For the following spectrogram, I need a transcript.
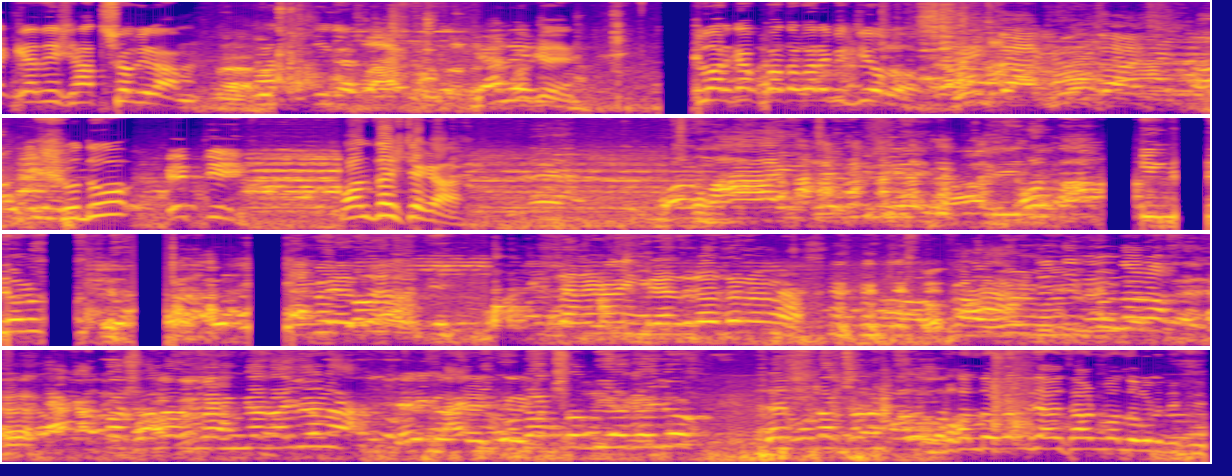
এক কেজি সাতশো গ্রাম। ওকে সিলভার কাপ কত করে বিক্রি হলো? শুধু পঞ্চাশ টাকা ওর ভাই ওর বাপ একাত্তর সালে ওই ইংরেজ আইলো না লাইনে প্রোডাকশন দিয়ে গেল সেই প্রোডাকশনে ভালো বন্ধ করে সাউন্ড বন্ধ করে দিছি।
